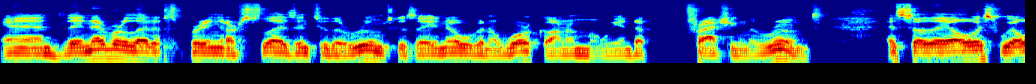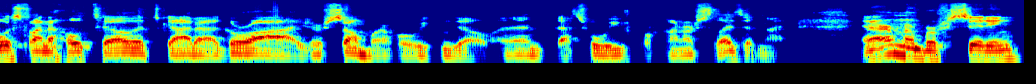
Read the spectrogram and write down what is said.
and they never let us bring our sleds into the rooms because they know we're going to work on them and we end up trashing the rooms. And so they always we always find a hotel that's got a garage or somewhere where we can go, and that's where we work on our sleds at night. And I remember sitting.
